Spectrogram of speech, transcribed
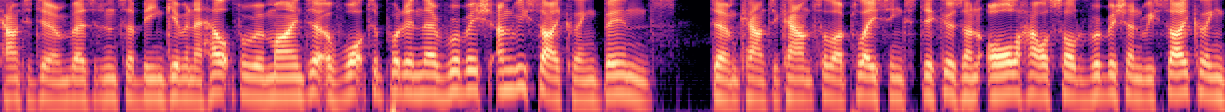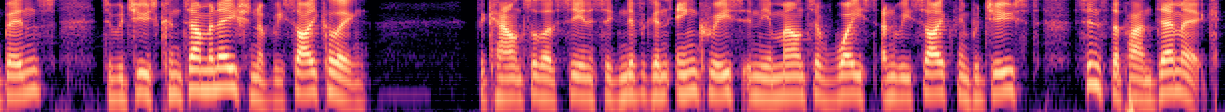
County Durham residents are being given a helpful reminder of what to put in their rubbish and recycling bins. Durham County Council are placing stickers on all household rubbish and recycling bins to reduce contamination of recycling. The council have seen a significant increase in the amount of waste and recycling produced since the pandemic,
